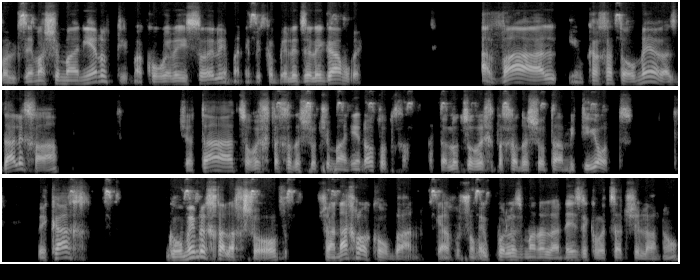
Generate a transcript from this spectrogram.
אבל זה מה שמעניין אותי, מה קורה לישראלים, אני מקבל את זה לגמרי. אבל, אם ככה אתה אומר, אז דע לך שאתה צורך את החדשות שמעניינות אותך, אתה לא צורך את החדשות האמיתיות. וכך גורמים לך לחשוב שאנחנו הקורבן, כי אנחנו שומעים כל הזמן על הנזק בצד שלנו,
